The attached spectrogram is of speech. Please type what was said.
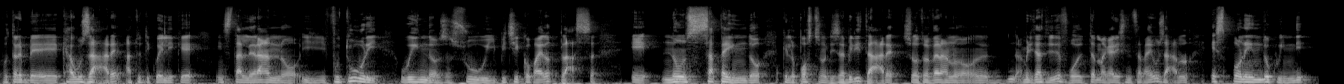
potrebbe causare a tutti quelli che installeranno i futuri Windows sui PC Copilot Plus e non sapendo che lo possono disabilitare, se lo troveranno eh, abilitato di default, magari senza mai usarlo, esponendo quindi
